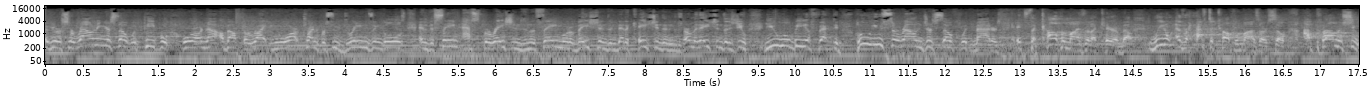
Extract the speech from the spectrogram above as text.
If you're surrounding yourself with people who are not about the right, who aren't trying to pursue dreams and goals and the same aspirations and the same motivations and dedications and determinations as you, you will be affected. Who you surround yourself with matters. It's the compromise that I care about. We don't ever have to compromise ourselves. I promise you,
